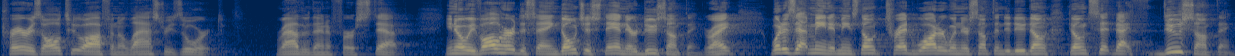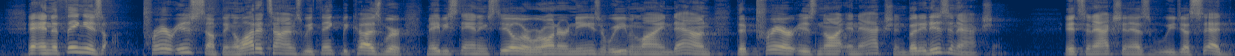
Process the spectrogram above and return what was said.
Prayer is all too often a last resort rather than a first step. You know, we've all heard the saying, don't just stand there, do something, right? What does that mean? It means don't tread water when there's something to do, don't, don't sit back, do something. And the thing is, prayer is something. A lot of times we think because we're maybe standing still or we're on our knees or we're even lying down that prayer is not an action, but it is an action. It's an action, as we just said,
